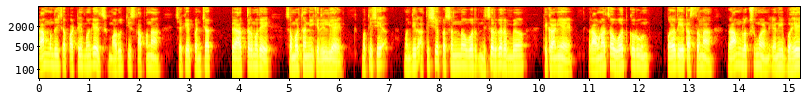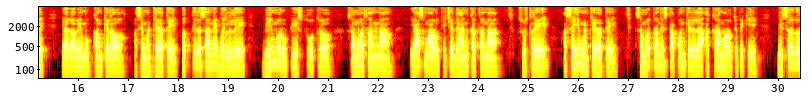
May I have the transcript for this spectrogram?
राम मंदिरच्या पाठीमागेच मारुतीची स्थापना शके पंच्याहत्तर त्र्याहत्तरमध्ये समर्थांनी केलेली आहे. अतिशय मंदिर अतिशय प्रसन्न व निसर्गरम्य ठिकाणी आहे. रावणाचा वध करून परत येत असताना राम लक्ष्मण यांनी बहे या गावी मुक्काम केला असे म्हटले जाते. भक्तिरसाने भरलेले भीमरूपी स्तोत्र समर्थांना याच मारुतीचे ध्यान करताना सुचले असेही म्हटले जाते. समर्थांनी स्थापन केलेल्या अकरा मारुतीपैकी निसर्ग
